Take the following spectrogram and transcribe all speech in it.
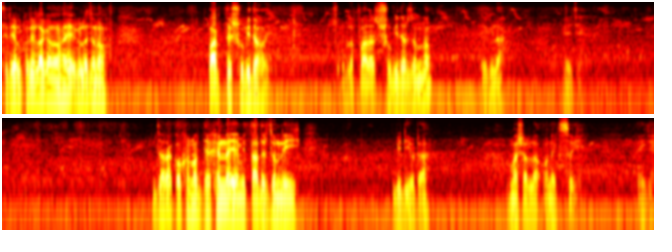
সিরিয়াল করে লাগানো হয়, এগুলো যেন পারতে সুবিধা হয়। এগুলো পারার সুবিধার জন্য এগুলা। এই যে। যারা কখনো দেখেন নাই আমি তাদের জন্য এই ভিডিওটা। মাশাল্লাহ অনেক সই। এই যে।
